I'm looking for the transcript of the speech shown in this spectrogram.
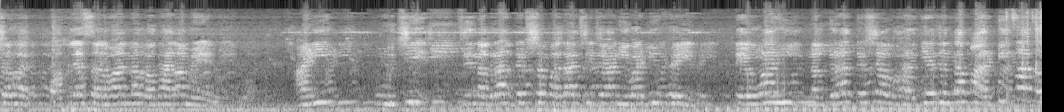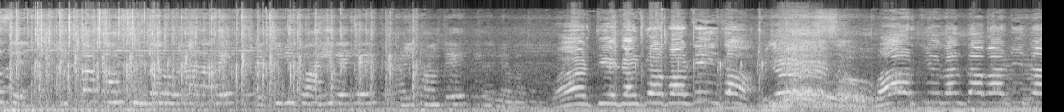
शहर आपल्या सर्वांना बघायला मिळेल. आणि पुढची जी नगराध्यक्ष पदाची जेव्हा निवडणूक होईल तेव्हाही नगराध्यक्ष भारतीय जनता पार्टीचाच असेल. इतका काम सुंदर होणार आहे. याची मी ग्वाही देते आणि थांबते. धन्यवाद. भारतीय जनता पार्टी का भारतीय जनता पार्टी का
